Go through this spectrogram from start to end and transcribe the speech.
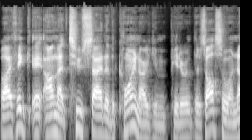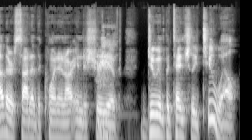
Well, I think eh, on that two side of the coin argument, Peter, there's also another side of the coin in our industry of doing potentially too well.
